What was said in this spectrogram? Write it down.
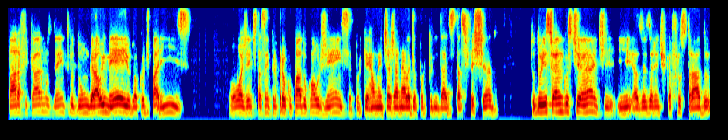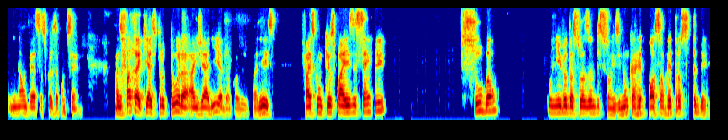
para ficarmos dentro de um grau e meio do Acordo de Paris, ou a gente está sempre preocupado com a urgência, porque realmente a janela de oportunidades está se fechando. Tudo isso é angustiante e às vezes a gente fica frustrado em não ver essas coisas acontecendo. Mas o fato é que a estrutura, a engenharia do Acordo de Paris faz com que os países sempre subam o nível das suas ambições e nunca re possam retroceder.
